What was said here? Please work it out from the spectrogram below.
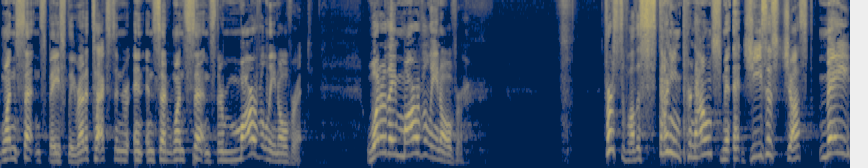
one sentence basically, read a text and, and, and said one sentence. They're marveling over it. What are they marveling over? First of all, the stunning pronouncement that Jesus just made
